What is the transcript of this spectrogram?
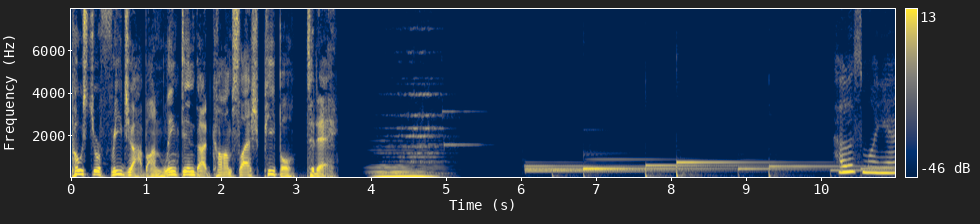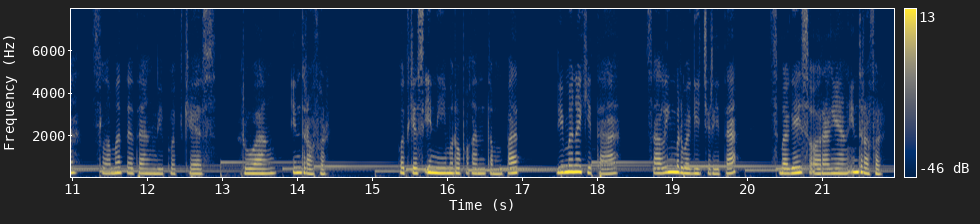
Post your free job on linkedin.com/people slash people today. Halo semuanya, selamat datang di podcast Ruang Introvert. Podcast ini merupakan tempat di mana kita saling berbagi cerita sebagai seorang yang introvert.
